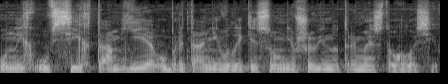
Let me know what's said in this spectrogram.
у них у всіх там є у Британії великий сумнів, що він отримає 100 голосів.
